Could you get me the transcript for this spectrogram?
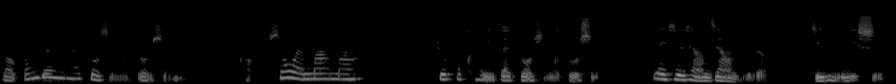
老公就应该做什么做什么，好，身为妈妈就不可以再做什么做什么，类似像这样子的集体意识。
